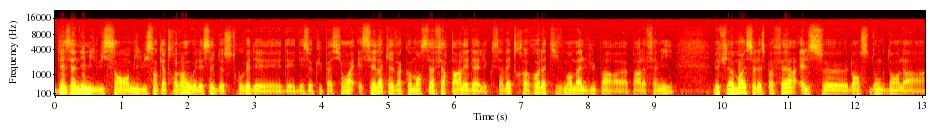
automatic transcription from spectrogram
des années 1800, 1880 où elle essaye de se trouver des, occupations et c'est là qu'elle va commencer à faire parler d'elle et que ça va être relativement mal vu par, euh, par la famille. Mais finalement, elle ne se laisse pas faire. Elle se lance donc dans, la,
